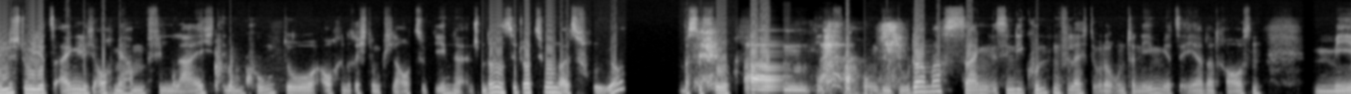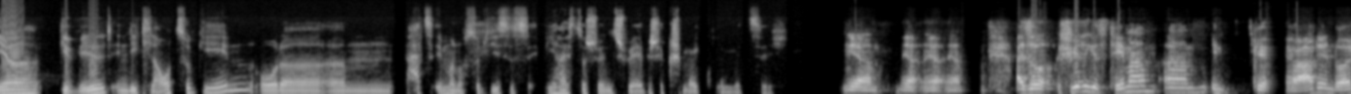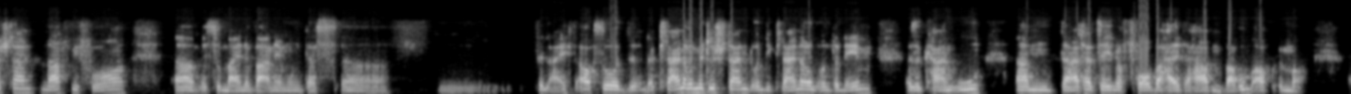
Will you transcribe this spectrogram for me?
Findest du jetzt eigentlich auch, wir haben vielleicht in dem Punkt auch in Richtung Cloud zu gehen, eine andere Situation als früher? Was ist so ähm, die Erfahrung, die du da machst? Sagen, sind die Kunden vielleicht oder Unternehmen jetzt eher da draußen mehr gewillt, in die Cloud zu gehen? Oder ähm, hat es immer noch so dieses, wie heißt das schön, schwäbische Geschmäckle mit sich? Ja, ja, ja, ja. Also schwieriges Thema, ähm, in, gerade in Deutschland nach wie vor äh, ist so meine Wahrnehmung, dass äh, vielleicht auch so der, kleinere Mittelstand und die kleineren Unternehmen, also KMU, ähm, da tatsächlich noch Vorbehalte haben, warum auch immer.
